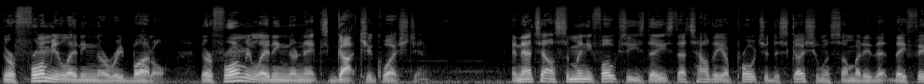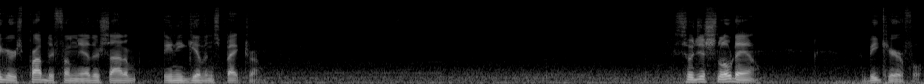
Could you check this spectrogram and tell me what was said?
They're formulating their rebuttal. They're formulating their next gotcha question. And that's how so many folks these days, that's how they approach a discussion with somebody that they figure is probably from the other side of any given spectrum. So just slow down. Be careful.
